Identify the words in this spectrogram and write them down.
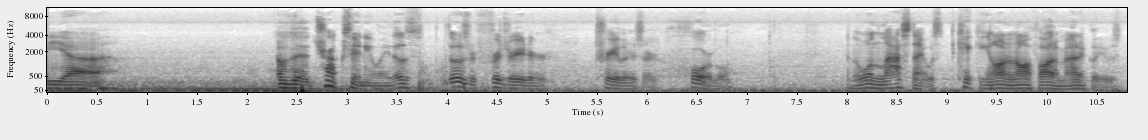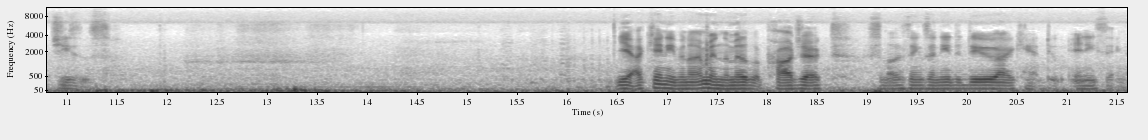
The, uh, of the trucks anyway, those, those refrigerator trailers are horrible. And the one last night was kicking on and off automatically. It was Jesus. Yeah, I can't even. I'm in the middle of a project. Some other things I need to do. I can't do anything.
